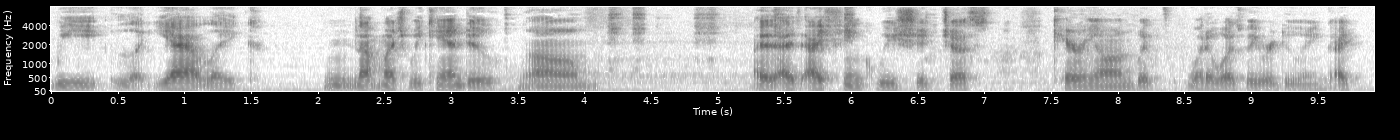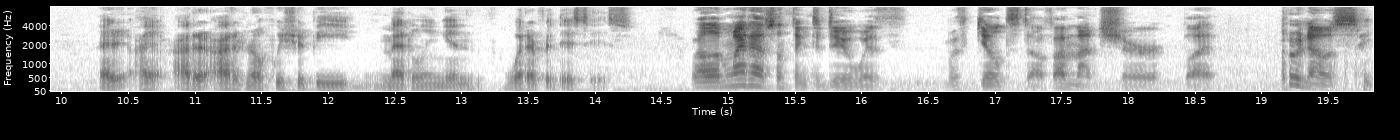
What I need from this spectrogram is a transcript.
we yeah, like not much we can do. Um, I, I I think we should just carry on with what it was we were doing. I I, I, I, don't, I don't know if we should be meddling in whatever this is. Well, it might have something to do with with guild stuff. I'm not sure, but who knows? I-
